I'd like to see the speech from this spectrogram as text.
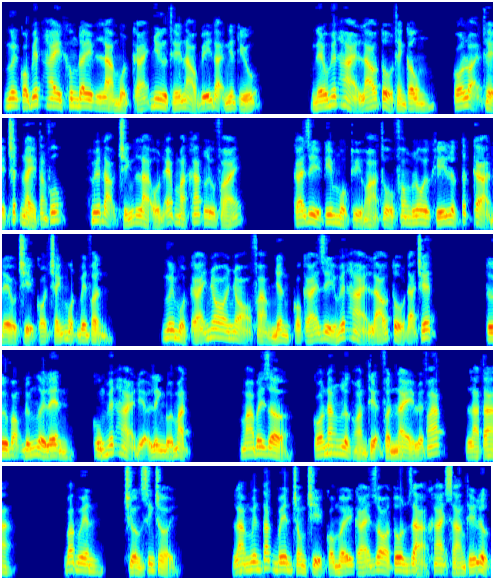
ngươi có biết hay không đây là một cái như thế nào vĩ đại nghiên cứu? Nếu huyết hải lão tổ thành công, có loại thể chất này tăng phúc, huyết đạo chính là ổn ép mặt khác lưu phái cái gì kim một thủy hỏa thổ phong lôi khí lực tất cả đều chỉ có tránh một bên phần. Ngươi một cái nho nhỏ phạm nhân có cái gì huyết hải lão tổ đã chết? Từ vọng đứng người lên, cùng huyết hải địa linh đối mặt. Mà bây giờ, có năng lực hoàn thiện phần này luyện pháp là ta. Bác nguyên, trường sinh trời. Là nguyên tắc bên trong chỉ có mấy cái do tôn giả khai sáng thế lực,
